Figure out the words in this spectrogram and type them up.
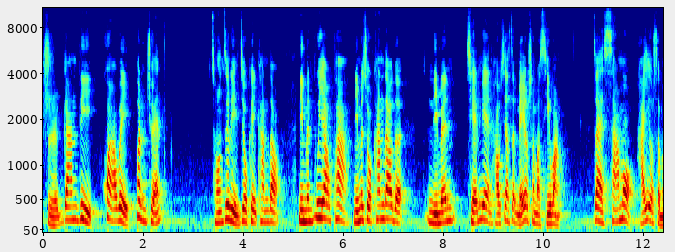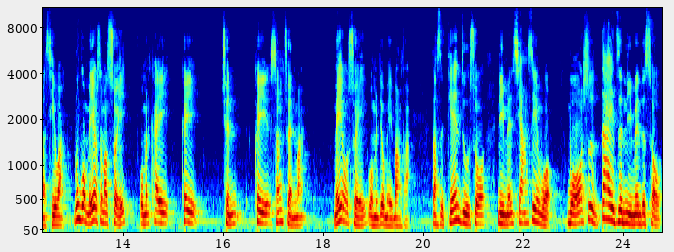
使干地化为喷泉。从这里就可以看到，你们不要怕，你们所看到的，你们前面好像是没有什么希望，在沙漠还有什么希望？如果没有什么水，我们可以可以存可以生存吗？没有水，我们就没办法。但是天主说：“你们相信我，我是带着你们的手，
